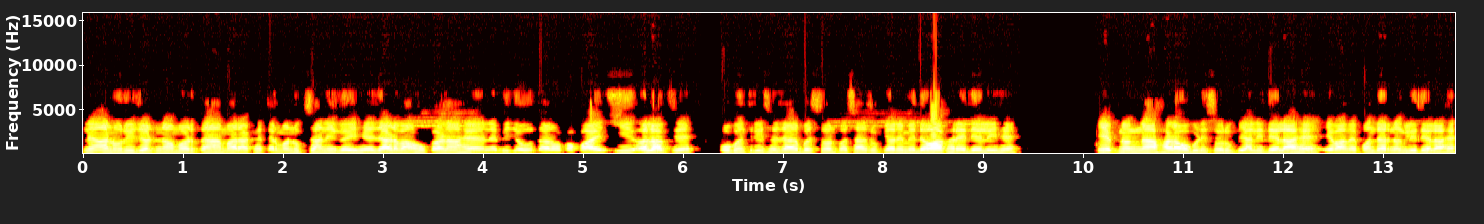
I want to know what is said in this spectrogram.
ને આનું રિઝલ્ટ ન મળતા મારા ખેતરમાં નુકસાની ગઈ છે ઝાડવા હુંકાણા છે અને બીજો ઉતારો કપાય એ અલગ છે. ઓગણત્રીસ હજાર બસો પચાસ રૂપિયાની મેં દવા ખરીદેલી છે. એક નંગના સાડા ઓગણીસો રૂપિયા લીધેલા છે. એવા મેં પંદર નંગ લીધેલા છે.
